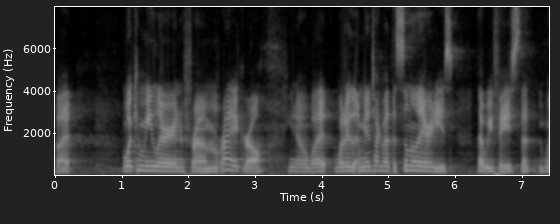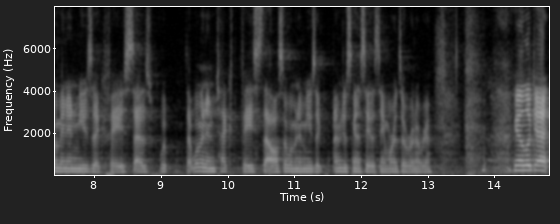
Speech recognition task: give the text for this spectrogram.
But what can we learn from Riot Grrrl? You know, what, what are, the, I'm gonna talk about the similarities that we face, that women in music face, as that women in tech face, that also women in music, I'm just gonna say the same words over and over again. I'm gonna look at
